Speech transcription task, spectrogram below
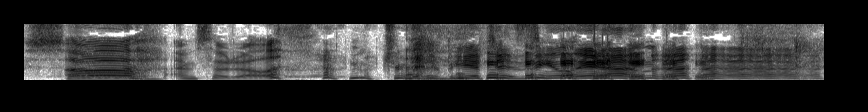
So Ugh, I'm so jealous. I would much rather be at Disneyland.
